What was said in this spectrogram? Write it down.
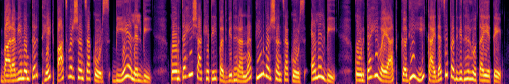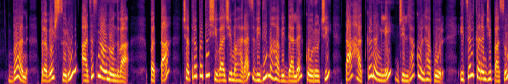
बारावीनंतर थेट पाच वर्षांचा course B L L B कोणत्याही शाखेतील पदवीधरांना तीन वर्षांचा कोर्स एल एल बी कोणत्याही वयात कधीही कायद्याचे पदवीधर होता येते. बन प्रवेश सुरू आजच नाव नोंदवा. पत्ता छत्रपती शिवाजी महाराज विधी महाविद्यालय कोरोची ता हातकणंगले जिल्हा कोल्हापूर इचलकरंजीपासून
